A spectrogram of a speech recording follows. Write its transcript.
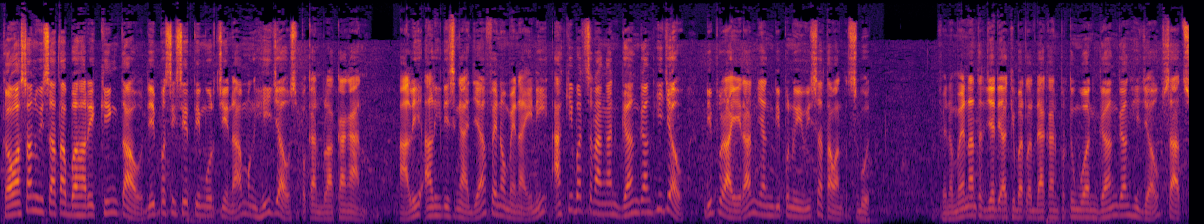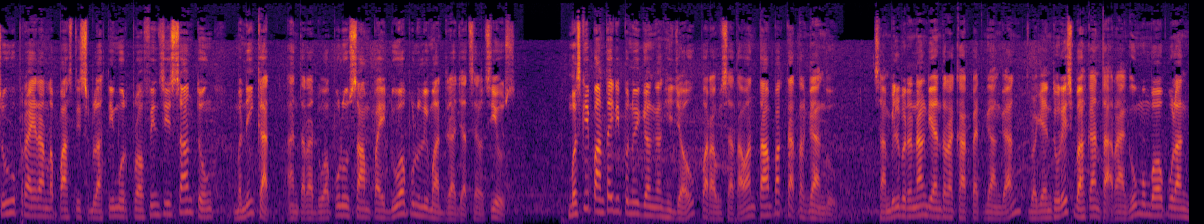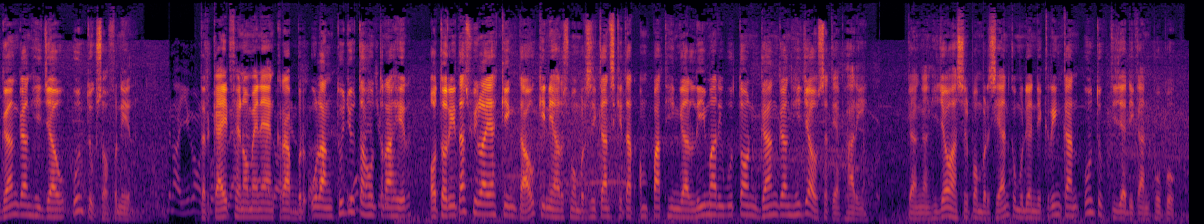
Kawasan wisata Bahari Qingtao di pesisir timur Cina menghijau sepekan belakangan. Alih-alih disengaja, fenomena ini akibat serangan ganggang hijau di perairan yang dipenuhi wisatawan tersebut. Fenomena terjadi akibat ledakan pertumbuhan ganggang hijau saat suhu perairan lepas di sebelah timur Provinsi Santung meningkat antara 20 sampai 25 derajat Celcius. Meski pantai dipenuhi ganggang hijau, para wisatawan tampak tak terganggu. Sambil berenang di antara karpet ganggang, sebagian turis bahkan tak ragu membawa pulang ganggang hijau untuk souvenir. Terkait fenomena yang kerap berulang tujuh tahun terakhir, otoritas wilayah Qingtao kini harus membersihkan sekitar 4 hingga 5 ribu ton ganggang hijau setiap hari. Ganggang hijau hasil pembersihan kemudian dikeringkan untuk dijadikan pupuk.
